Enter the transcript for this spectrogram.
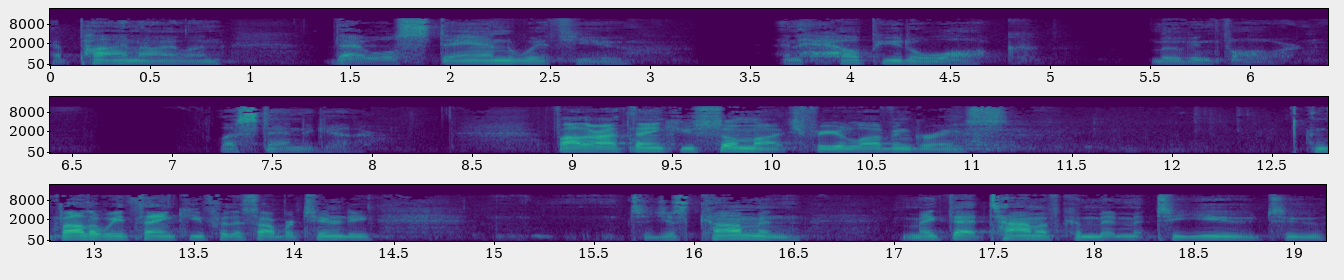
at Pine Island that will stand with you and help you to walk moving forward. Let's stand together. Father, I thank you so much for your love and grace. And Father, we thank you for this opportunity to just come and make that time of commitment to you, to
